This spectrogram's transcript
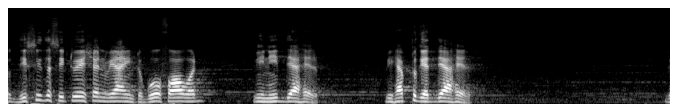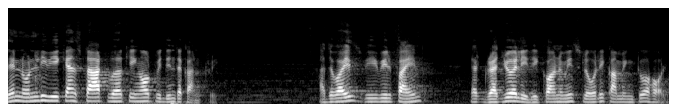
So this is the situation we are in. To go forward, we need their help. We have to get their help then only we can start working out within the country. Otherwise, we will find that gradually the economy is slowly coming to a halt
